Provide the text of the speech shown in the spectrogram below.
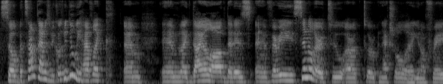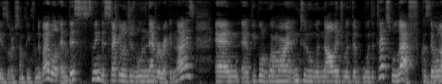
So, but sometimes because we do, we have like. Um, um, like dialogue that is uh, very similar to uh, to an actual uh, you know phrase or something from the Bible, and this thing the secular Jews will never recognize, and uh, people who are more into with knowledge with the with the text will laugh because they will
